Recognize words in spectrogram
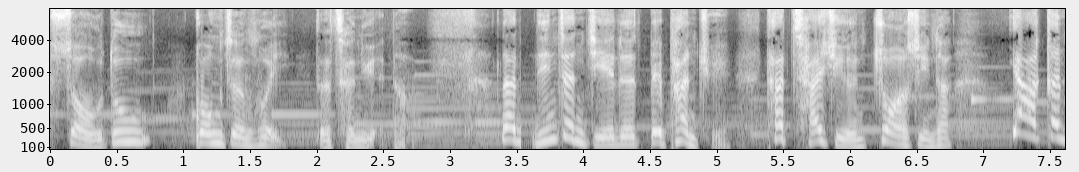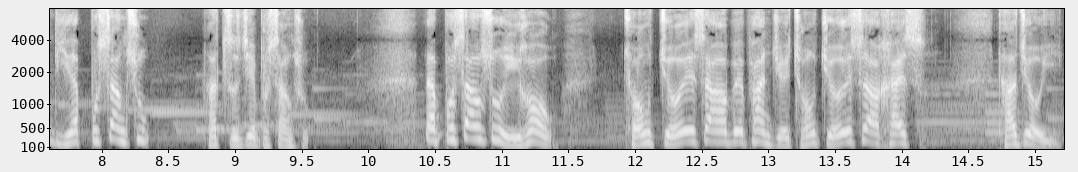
首都。公正会的成员哈，那林正杰的被判决，他采取很重要的事情，他压根底他不上诉，他直接不上诉。那不上诉以后，从九月三号被判决，从九月四号开始，他就以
